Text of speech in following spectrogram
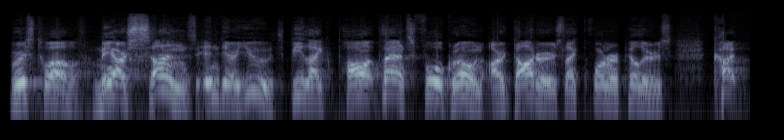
Verse 12 May our sons in their youth be like plants full grown, our daughters like corner pillars, cut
